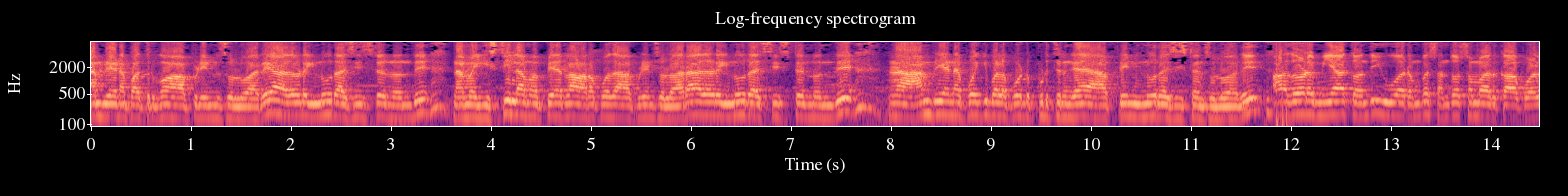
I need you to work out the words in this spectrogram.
ஆம்பிரியானை பார்த்துருக்கோம் அப்படின்னு சொல்லுவார். அதோட இன்னொரு அசிஸ்டன்ட் வந்து நம்ம ஹிஸ்ட்ரி நம்ம பேர்லாம் வரப்போதா அப்படின்னு சொல்லுவார். அதோட இன்னொரு அசிஸ்டன்ட் வந்து ஆம்பிரியான போக்கி பால போட்டு பிடிச்சிருங்க அப்படின்னு இன்னொரு அசிஸ்டன்ட் சொல்லுவார். அதோட மியாத் வந்து இவ ரொம்ப சந்தோஷமா இருக்கா போல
